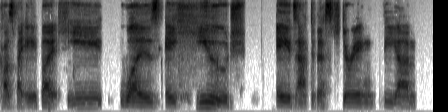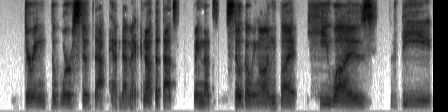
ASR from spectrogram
caused by AIDS. But he was a huge AIDS activist during the um, during the worst of that pandemic. Not that that's, I mean, that's still going on, but he was the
